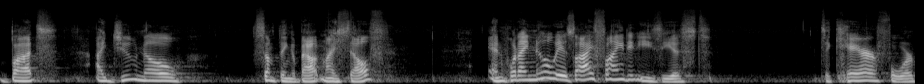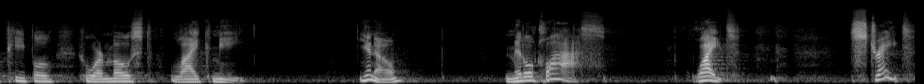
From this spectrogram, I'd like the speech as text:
but I do know something about myself. And what I know is I find it easiest to care for people who are most like me. You know, middle class, white, straight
